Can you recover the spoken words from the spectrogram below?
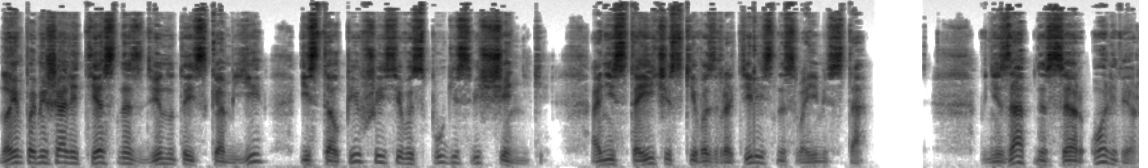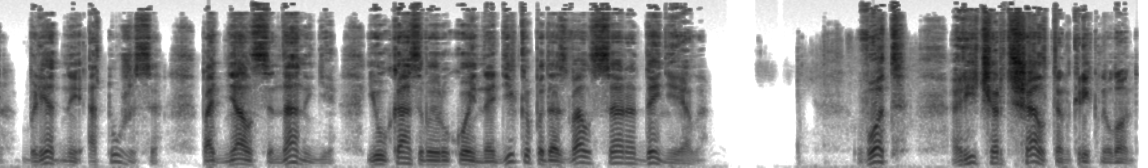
Но им помешали тесно сдвинутые скамьи и столпившиеся в испуге священники. Они стоически возвратились на свои места. Внезапно сэр Оливер, бледный от ужаса, поднялся на ноги и, указывая рукой на Дика, подозвал сэра Дэниела. «Вот Ричард Шелтон!» — крикнул он.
